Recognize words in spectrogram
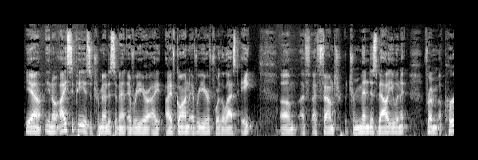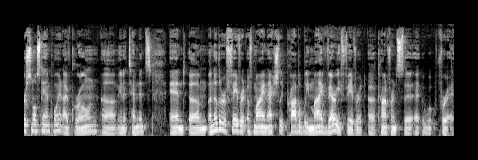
Yeah, you know, ICP is a tremendous event every year. I, I've gone every year for the last eight. Um, I've, I've, found tr- tremendous value in it. From a personal standpoint, I've grown um, in attendance. And um, another favorite of mine, actually, probably my very favorite uh, conference uh, for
